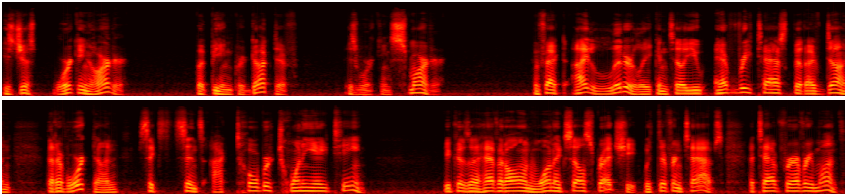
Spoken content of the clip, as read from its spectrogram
is just working harder, but being productive is working smarter. In fact, I literally can tell you every task that I've done that I've worked on since, October 2018 because I have it all in one Excel spreadsheet with different tabs, a tab for every month.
